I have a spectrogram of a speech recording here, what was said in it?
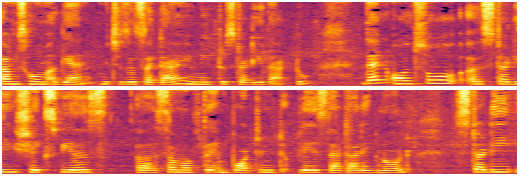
Comes Home Again, which is a satire. You need to study that too. Then also uh, study Shakespeare's uh, some of the important plays that are ignored. Study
